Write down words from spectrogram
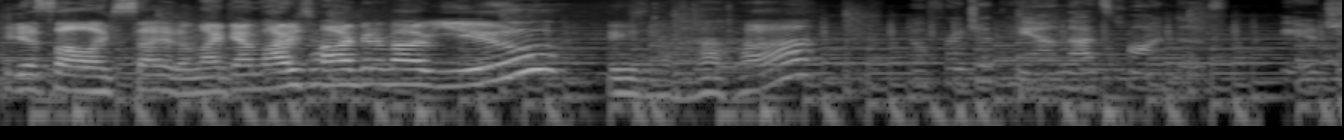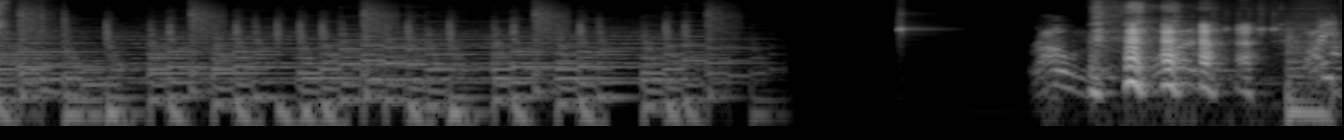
he gets all excited. I'm like, am I talking about you? He's like, haha. Go for Japan. That's Honda's age. Round one. Fight.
